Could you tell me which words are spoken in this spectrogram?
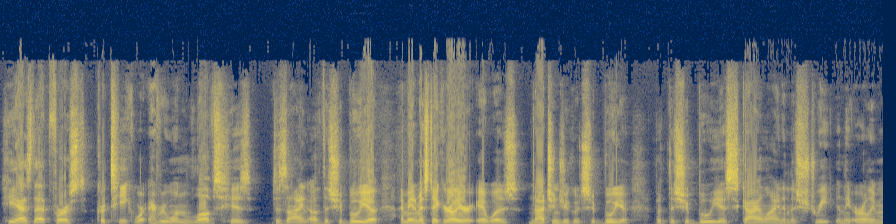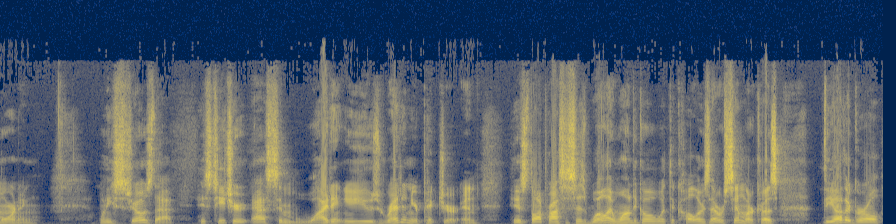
he has that first critique where everyone loves his design of the Shibuya. I made a mistake earlier. It was not Shinjuku, Shibuya. But the Shibuya skyline in the street in the early morning. When he shows that, his teacher asks him, Why didn't you use red in your picture? And his thought process is, well, I wanted to go with the colors that were similar because the other girl,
